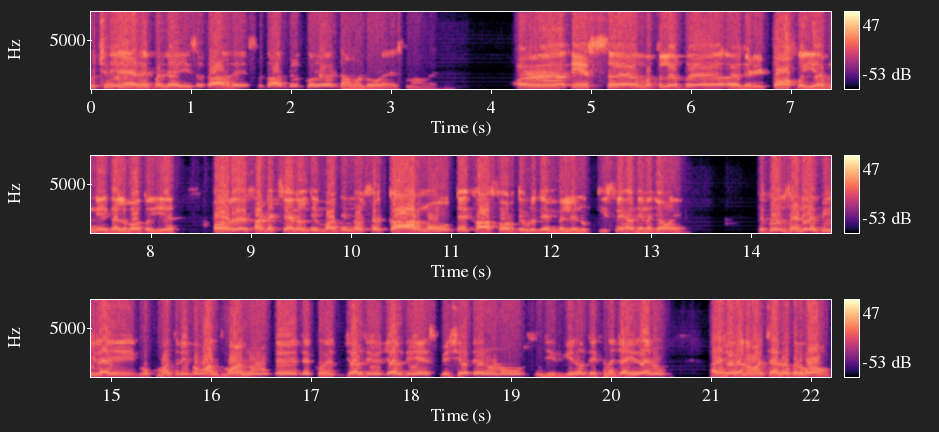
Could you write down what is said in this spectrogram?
ਕੁਝ ਨਹੀਂ ਹੈ ਇਹਦੇ ਪੱਲੇ ਜੀ ਸਰਕਾਰ ਦੇ, ਸਰਕਾਰ ਬਿਲਕੁਲ ਡਾਵਾਂਡੋਲ ਹੈ ਇਸ ਮਾਮਲੇ 'ਚ। ਔਰ ਇਸ, ਮਤਲਬ ਜਿਹੜੀ ਟਾਕ ਹੋਈ ਹੈ, ਆਪਣੀ ਗੱਲਬਾਤ ਹੋਈ ਹੈ, ਔਰ ਸਾਡੇ ਚੈਨਲ ਦੇ ਮਾਧਿਅਮ ਨਾਲ ਸਰਕਾਰ ਨੂੰ ਤੇ ਖਾਸ ਤੌਰ ਤੇ ਉਹਦੇ ਐਮਐਲਏ ਨੂੰ ਕੀ ਸੁਨੇਹਾ ਦੇਣਾ ਚਾਹੁੰਦੇ ਆ ਦੇਖੋ, ਸਾਡੀ ਅਪੀਲ ਹੈ ਜੀ, ਮੁੱਖ ਮੰਤਰੀ ਭਗਵੰਤ ਮਾਨ ਨੂੰ ਕਿ ਦੇਖੋ, ਜਲਦੀ ਤੋਂ ਜਲਦੀ ਇਸ ਵਿਸ਼ੇ ਤੇ ਉਹਨਾਂ ਨੂੰ ਸੰਜੀਦਗੀ ਨਾਲ ਦੇਖਣਾ ਚਾਹੀਦਾ ਇਹਨੂੰ ਅਰੇ ਇਹਦਾ ਨਵਾਂ ਚਾਲੂ ਕਰਵਾਓ।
